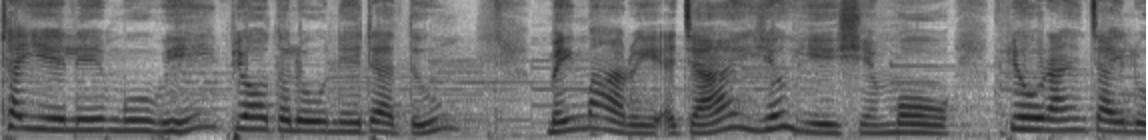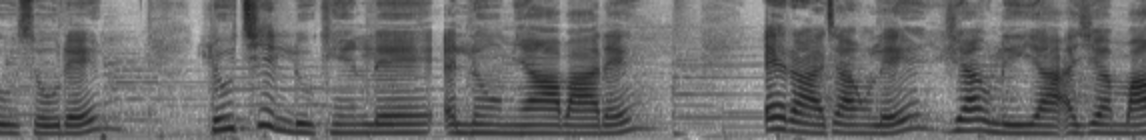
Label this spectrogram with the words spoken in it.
ထက်ရည်လေးမူပြီးပျော်သလိုနေတတ်သူမိမတွေအကြိုင်ရုပ်ရည်ရှင်မို့ပြိုတိုင်းကြိုက်လို့ဆိုတယ်။လူချစ်လူခင်လဲအလွန်များပါတယ်။အဲ့ဒါကြောင့်လဲရောက်လေရအရက်မှာ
